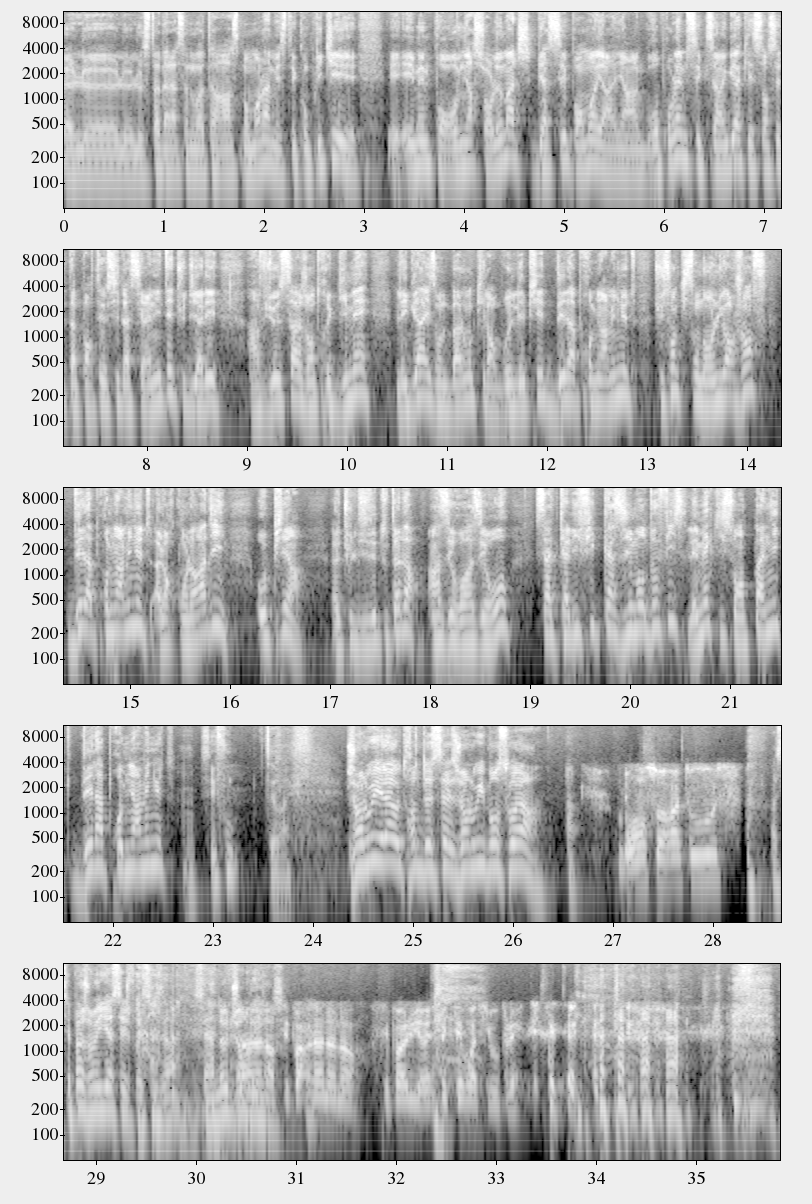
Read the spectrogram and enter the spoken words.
euh, le, le- le stade Alassane Ouattara à ce moment-là. Mais c'était compliqué. Et, et même pour revenir sur le match, Gassé, pour moi, il y a, il y a un gros problème. C'est que c'est un gars qui est censé t'apporter aussi de la sérénité. Tu dis, allez, un vieux sage, entre guillemets. Les gars, ils ont le ballon qui leur brûle les pieds dès la première minute. Tu sens qu'ils sont dans l'urgence dès la première minute. Alors qu'on leur a dit, au pire, euh, tu le disais tout à l'heure, 1-0 à 0, ça te qualifie quasiment d'office. Les mecs, ils sont en panique dès la première minute. C'est fou. C'est vrai. Jean-Louis est là au 32-16. Jean-Louis, bonsoir. Bonsoir à tous. Ah, c'est pas Jean-Louis Gasset, je précise. hein. C'est un autre Non, Jean-Louis. non, non, c'est pas, non, non, non, c'est pas lui. Respectez-moi, s'il vous plaît.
